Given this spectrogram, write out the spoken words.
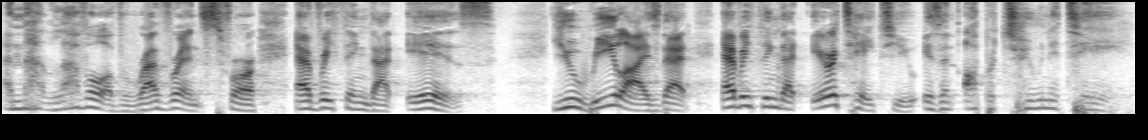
and that level of reverence for everything that is, you realize that everything that irritates you is an opportunity.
